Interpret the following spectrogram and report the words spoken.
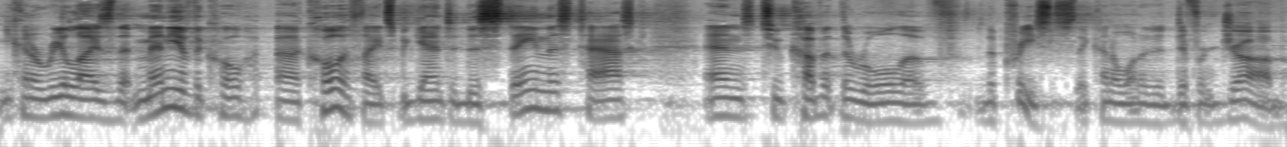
you kind of realize that many of the uh, Kohathites began to disdain this task and to covet the role of the priests. They kind of wanted a different job.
